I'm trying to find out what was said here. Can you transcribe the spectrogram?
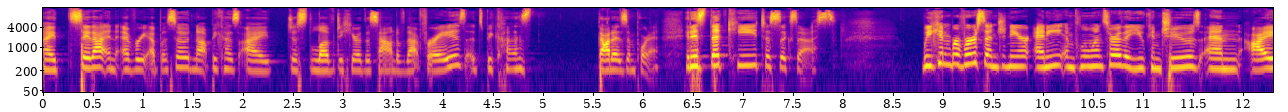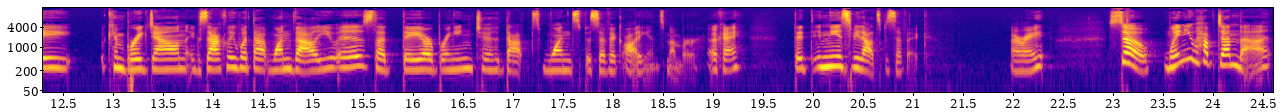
I say that in every episode, not because I just love to hear the sound of that phrase, it's because that is important. It is the key to success. We can reverse engineer any influencer that you can choose, and I can break down exactly what that one value is that they are bringing to that one specific audience member. Okay? That it needs to be that specific. All right? So, when you have done that,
